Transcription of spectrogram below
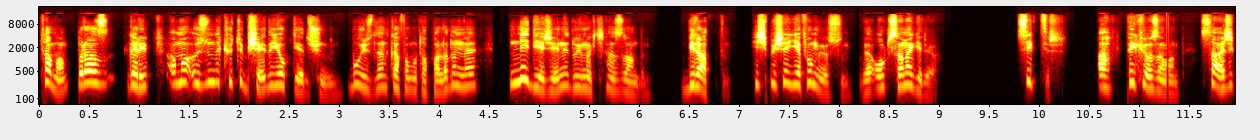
Tamam biraz garip ama özünde kötü bir şey de yok diye düşündüm. Bu yüzden kafamı toparladım ve ne diyeceğini duymak için hazırlandım. Bir attım. Hiçbir şey yapamıyorsun ve ork sana geliyor. Siktir. Ah peki o zaman. Sadece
